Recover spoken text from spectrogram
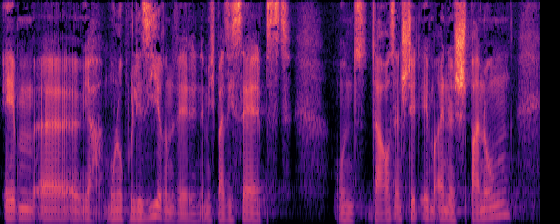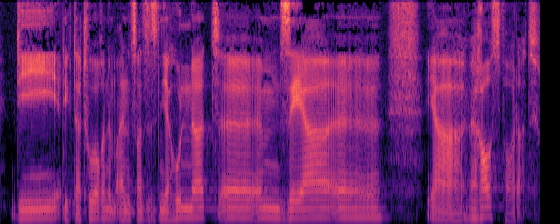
eben äh, ja, monopolisieren will, nämlich bei sich selbst. Und daraus entsteht eben eine Spannung, die Diktatoren im 21. Jahrhundert äh, sehr äh, ja, herausfordert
